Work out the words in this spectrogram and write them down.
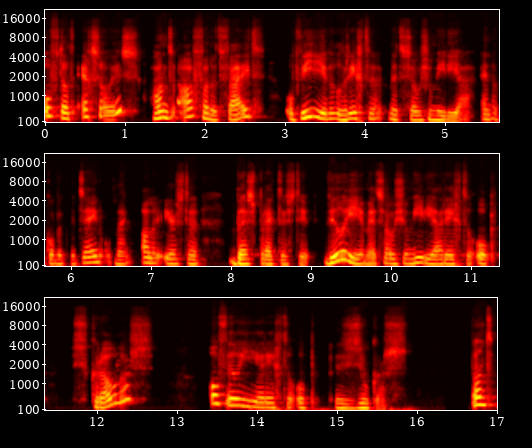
Of dat echt zo is, hangt af van het feit op wie je wilt richten met social media. En dan kom ik meteen op mijn allereerste best practice tip. Wil je je met social media richten op scrollers of wil je je richten op zoekers? Want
